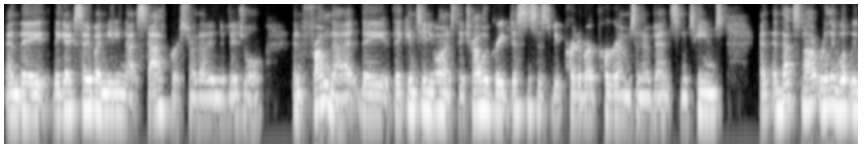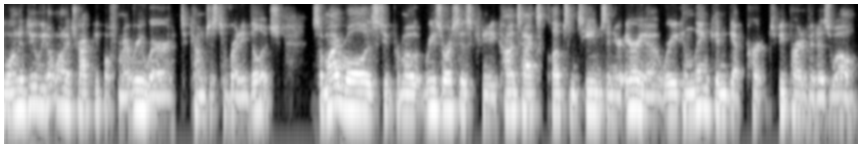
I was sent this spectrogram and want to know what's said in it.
And they they get excited by meeting that staff person or that individual and from that they they continue on. So they travel great distances to be part of our programs and events and teams. And, and that's not really what we want to do. We don't want to attract people from everywhere to come just to variety village. So my role is to promote resources community contacts clubs and teams in your area where you can link and get part to be part of it as well.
